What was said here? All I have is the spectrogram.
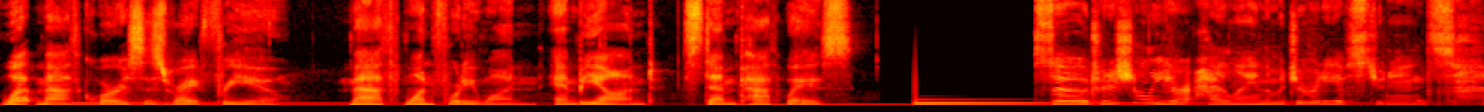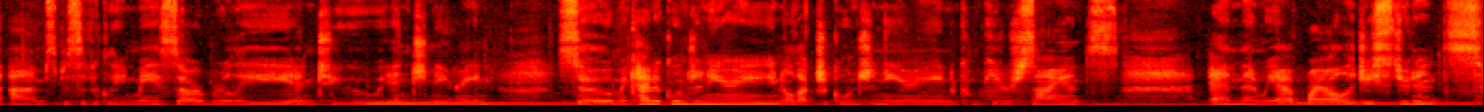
What math course is right for you? Math 141 and beyond, STEM pathways. So traditionally here at Highline, the majority of students, um, specifically in Mesa, are really into engineering. So mechanical engineering, electrical engineering, computer science, and then we have biology students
